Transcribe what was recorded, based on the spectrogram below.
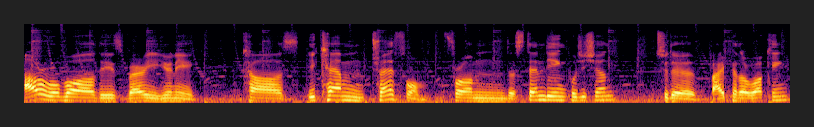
Our robot is very unique because it can transform from the standing position to the bipedal walking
